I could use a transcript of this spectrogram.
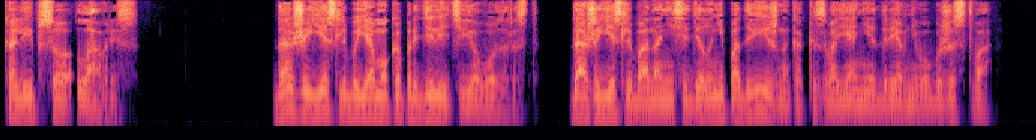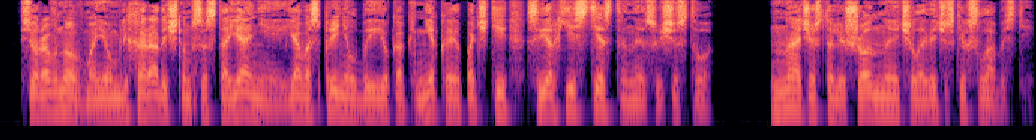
Калипсо Лаврис. Даже если бы я мог определить ее возраст, даже если бы она не сидела неподвижно, как изваяние древнего божества, все равно в моем лихорадочном состоянии я воспринял бы ее как некое почти сверхъестественное существо, начисто лишенное человеческих слабостей.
